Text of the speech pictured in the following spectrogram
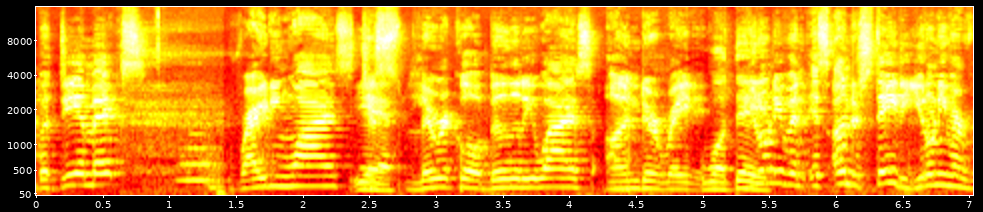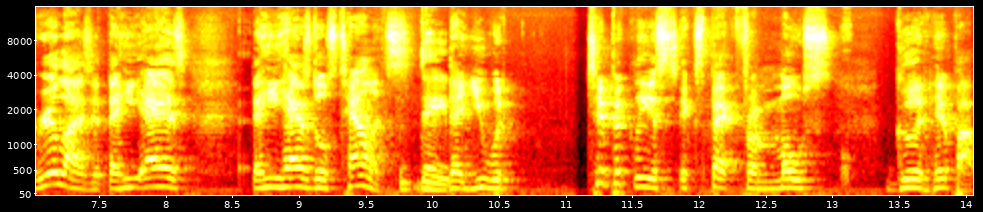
But DMX, writing wise, just lyrical ability wise, underrated. Well, Dave- you don't even it's understated. You don't even realize it that he has that he has those talents Dave. that you would typically expect from most good hip hop.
